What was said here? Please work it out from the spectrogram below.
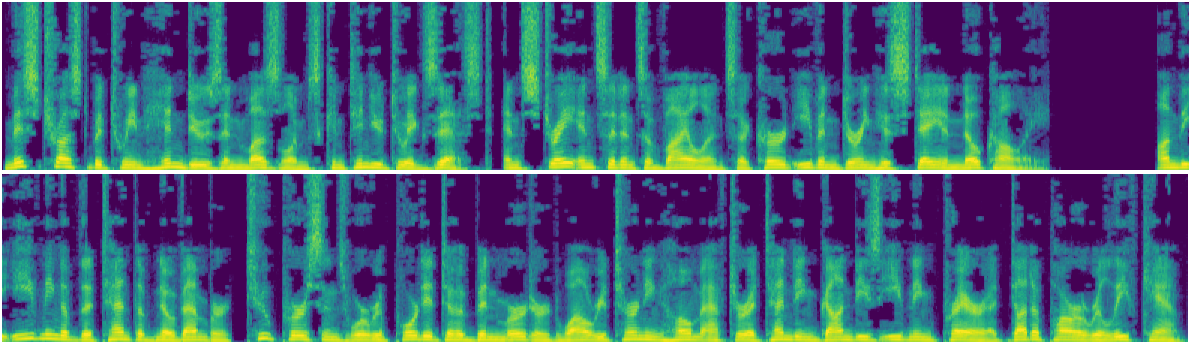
Mistrust between Hindus and Muslims continued to exist, and stray incidents of violence occurred even during his stay in Noakhali. On the evening of 10 November, two persons were reported to have been murdered while returning home after attending Gandhi's evening prayer at Duttapara relief camp.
